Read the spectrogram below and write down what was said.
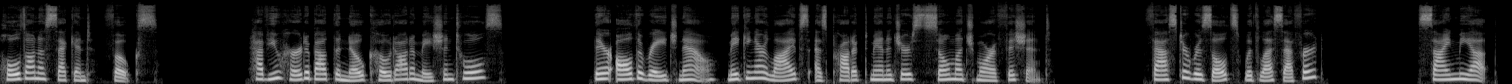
Hold on a second, folks. Have you heard about the no code automation tools? They're all the rage now, making our lives as product managers so much more efficient. Faster results with less effort? Sign me up.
